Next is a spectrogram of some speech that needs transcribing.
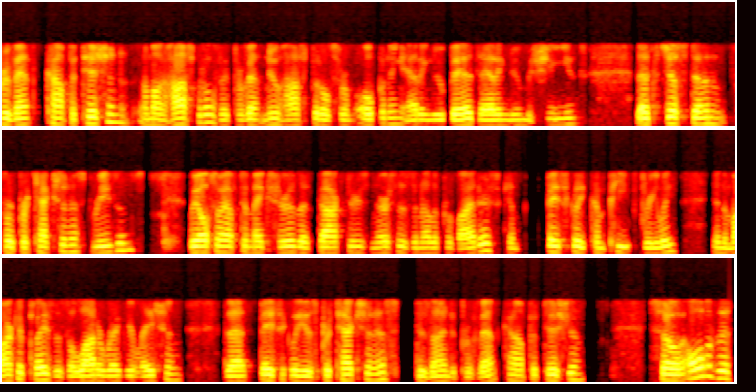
prevent competition among hospitals. They prevent new hospitals from opening, adding new beds, adding new machines. That's just done for protectionist reasons. We also have to make sure that doctors, nurses, and other providers can basically compete freely in the marketplace. There's a lot of regulation that basically is protectionist, designed to prevent competition. So, all of this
